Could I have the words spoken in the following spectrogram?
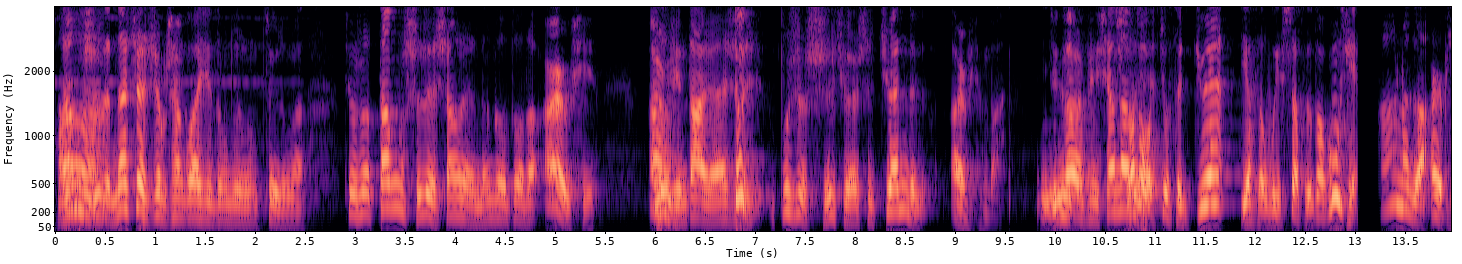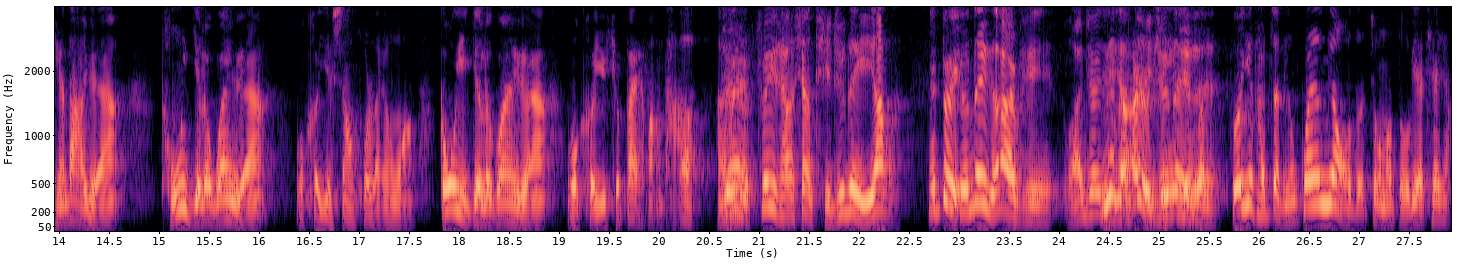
当时的那这政商关系中最最重要，就是说当时的商人能够做到二品，二品大员是对不是实权是捐的二品吧？这个二品相当于说到就是捐，也是为社会做贡献。他那个二品大员，同一级的官员，我可以相互来往；高一级的官员，我可以去拜访他。啊，就是非常像体制内一样了。那，对就，那个二品完全就那个二像体制品就内的，所以他这顶官庙子就能走遍天下。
